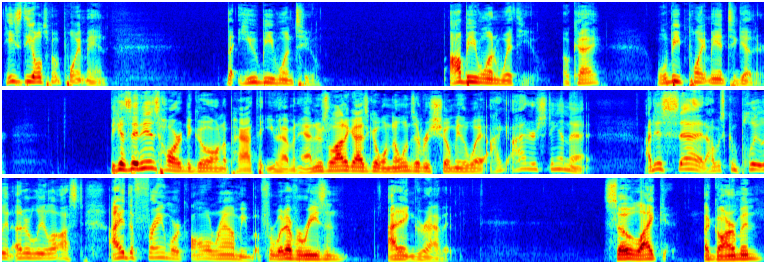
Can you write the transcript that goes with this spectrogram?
He's the ultimate point man. But you be one too. I'll be one with you. Okay, we'll be point man together because it is hard to go on a path that you haven't had. And there's a lot of guys go, well, no one's ever shown me the way. I, I understand that. I just said I was completely and utterly lost. I had the framework all around me, but for whatever reason, I didn't grab it. So, like a Garmin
